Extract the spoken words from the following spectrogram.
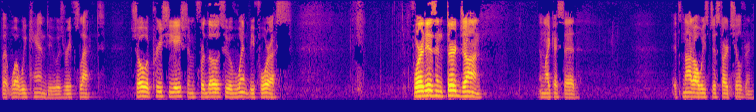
But what we can do is reflect Show appreciation for those who have went before us. For it is in 3 John, and like I said, it's not always just our children.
